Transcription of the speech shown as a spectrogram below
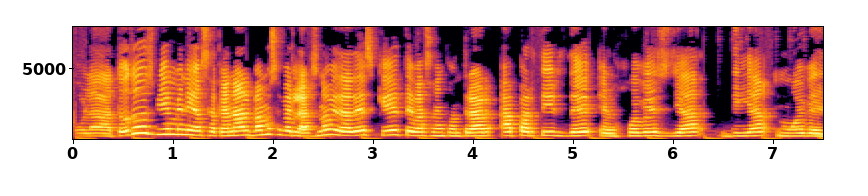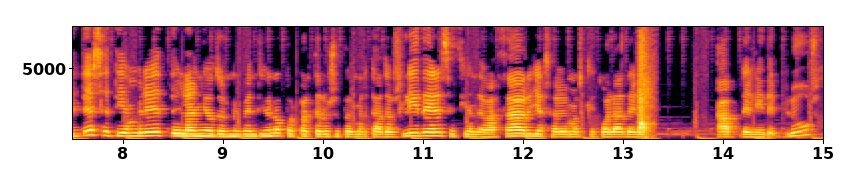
Hola a todos, bienvenidos al canal. Vamos a ver las novedades que te vas a encontrar a partir del jueves ya día 9 de septiembre del año 2021 por parte de los supermercados Lidl, sección de bazar. Ya sabemos que con la del app de Lidl Plus,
